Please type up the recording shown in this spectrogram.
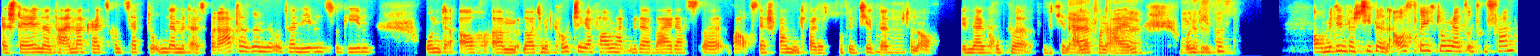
erstellen dann Vereinbarkeitskonzepte, um damit als Beraterin in Unternehmen zu gehen. Und auch ähm, Leute mit Coaching-Erfahrung hatten wir dabei. Das äh, war auch sehr spannend, weil das profitiert mhm. natürlich dann auch in der Gruppe, profitieren ja, alle von allen. und es ist auch mit den verschiedenen Ausrichtungen ganz interessant,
